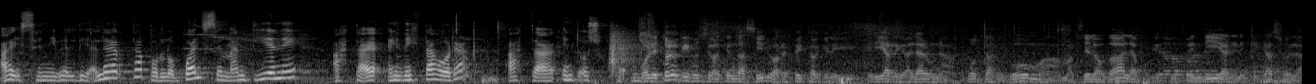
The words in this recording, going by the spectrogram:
a ese nivel de alerta, por lo cual se mantiene hasta en esta hora, hasta en todos sus términos. Molestó lo que dijo Sebastián da Silva respecto a que le quería regalar unas botas de goma a Marcela Odala porque suspendían en este caso la,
